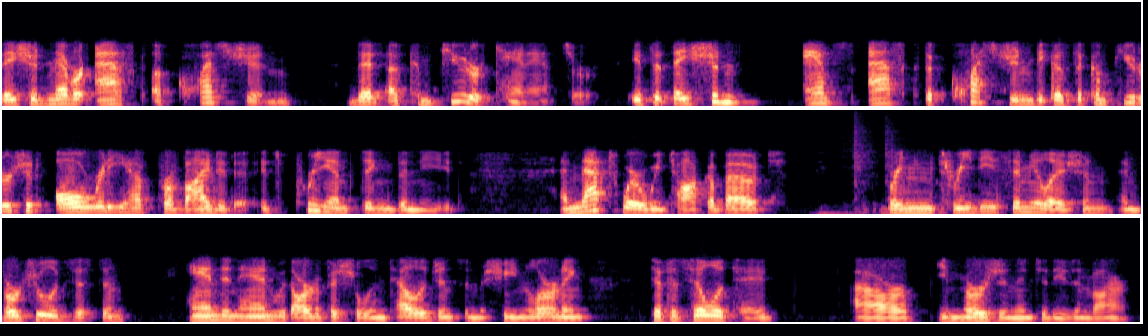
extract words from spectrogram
they should never ask a question that a computer can't answer. It's that they shouldn't ask the question because the computer should already have provided it. It's preempting the need. And that's where we talk about bringing 3D simulation and virtual existence hand in hand with artificial intelligence and machine learning to facilitate our immersion into these environments.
